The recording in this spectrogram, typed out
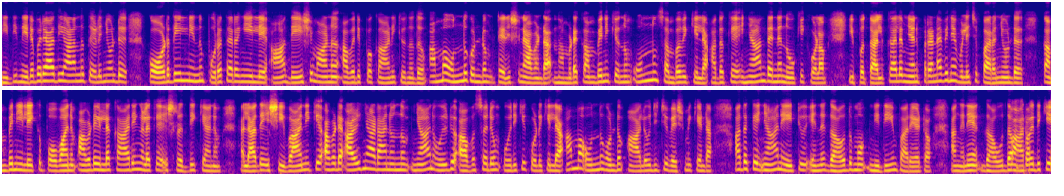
നിധി നിരപരാധിയാണെന്ന് തെളിഞ്ഞുകൊണ്ട് കോടതിയിൽ നിന്നും പുറത്തിറങ്ങിയില്ലേ? ആ ദേഷ്യമാണ് അവരിപ്പോൾ കാണിക്കുന്നത്. അമ്മ ഒന്നുകൊണ്ടും ടെൻഷൻ ആവണ്ട. നമ്മുടെ കമ്പനിക്കൊന്നും ഒന്നും സംഭവിക്കില്ല. അതൊക്കെ ഞാൻ തന്നെ നോക്കിക്കോളാം. ഇപ്പോൾ തൽക്കാലം ഞാൻ പ്രണവിനെ വിളിച്ച് പറഞ്ഞുകൊണ്ട് കമ്പനിയിലേക്ക് പോവാനും അവിടെയുള്ള കാര്യങ്ങളൊക്കെ ശ്രദ്ധിക്കാനും അല്ലാതെ ശിവാനിക്ക് അവിടെ അഴിഞ്ഞാടാനൊന്നും ഞാൻ ഒരു അവസരവും ഒരുക്കി കൊടുക്കില്ല. അമ്മ ഒന്നുകൊണ്ടും ആലോചിച്ച് വിഷമിക്കേണ്ട. അതൊക്കെ ഞാൻ ഏറ്റു എന്ന് ഗൗതമും നിധിയും പറയട്ടോ. അങ്ങനെ ഗൗതം പാർവതിക്ക്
